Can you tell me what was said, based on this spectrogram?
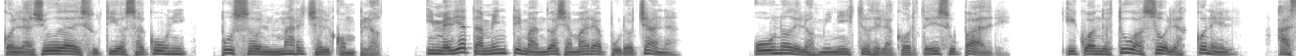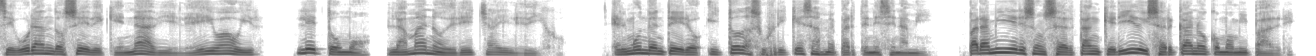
con la ayuda de su tío Sakuni, puso en marcha el complot. Inmediatamente mandó a llamar a Purochana, uno de los ministros de la corte de su padre, y cuando estuvo a solas con él, asegurándose de que nadie le iba a oír, le tomó la mano derecha y le dijo, El mundo entero y todas sus riquezas me pertenecen a mí. Para mí eres un ser tan querido y cercano como mi padre.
